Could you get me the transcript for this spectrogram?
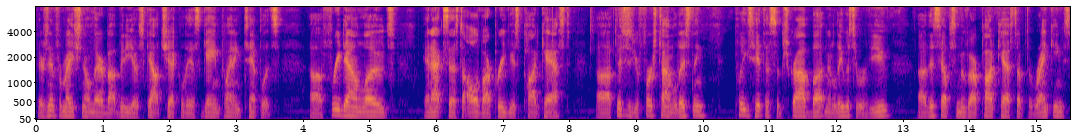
There's information on there about video scout checklists, game planning templates, uh, free downloads, and access to all of our previous podcasts. Uh, if this is your first time listening, please hit the subscribe button and leave us a review. Uh, this helps move our podcast up the rankings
